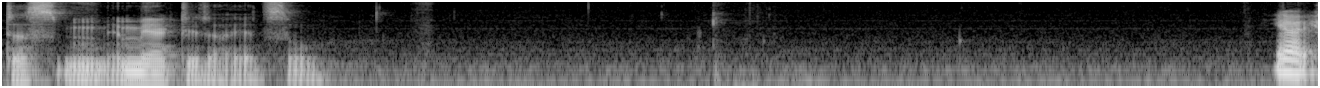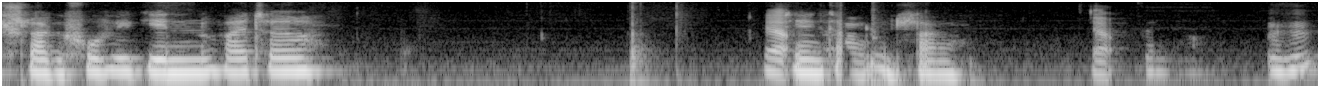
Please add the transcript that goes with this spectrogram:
das merkt ihr da jetzt so. Ja, ich schlage vor, wir gehen weiter Ja. den Gang entlang. Mhm.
